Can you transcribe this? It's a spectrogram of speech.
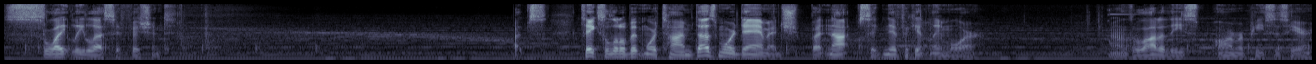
slightly less efficient. Takes a little bit more time, does more damage, but not significantly more. Well, there's a lot of these armor pieces here.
